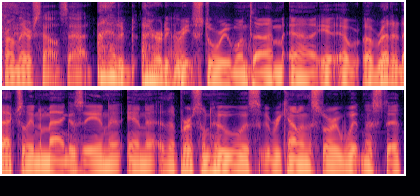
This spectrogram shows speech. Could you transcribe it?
found themselves at. I had a, I heard a Oh. great story one time. Uh, it, I read it actually in a magazine, and, and the person who was recounting the story witnessed it.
